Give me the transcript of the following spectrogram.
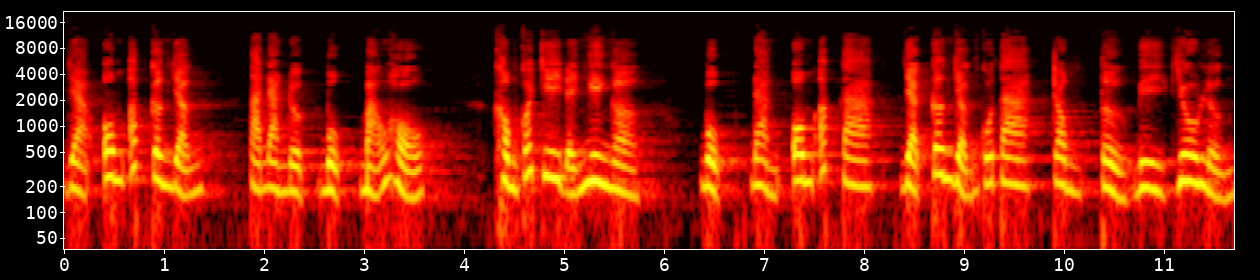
và ôm ấp cơn giận, ta đang được bụt bảo hộ. Không có chi để nghi ngờ, bụt đang ôm ấp ta và cơn giận của ta trong từ bi vô lượng.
